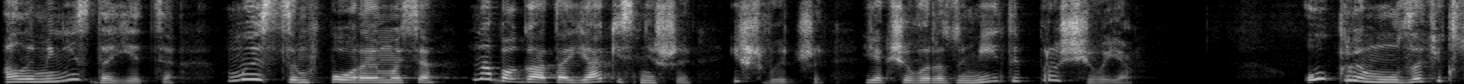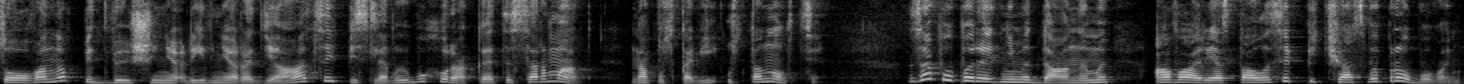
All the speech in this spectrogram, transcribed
Але мені здається, ми з цим впораємося набагато якісніше і швидше, якщо ви розумієте, про що я. У Криму зафіксовано підвищення рівня радіації після вибуху ракети Сармат на пусковій установці. За попередніми даними, аварія сталася під час випробувань,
